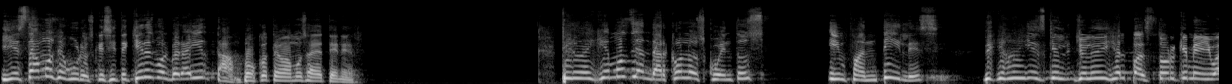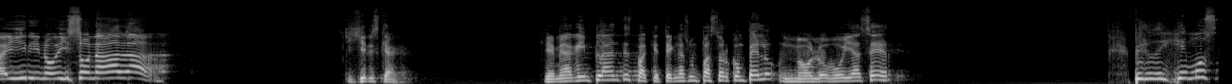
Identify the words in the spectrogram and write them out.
Y estamos seguros que si te quieres volver a ir, tampoco te vamos a detener. Pero dejemos de andar con los cuentos infantiles de que, ay, es que yo le dije al pastor que me iba a ir y no hizo nada. ¿Qué quieres que haga? ¿Que me haga implantes para que tengas un pastor con pelo? No lo voy a hacer. Pero dejemos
